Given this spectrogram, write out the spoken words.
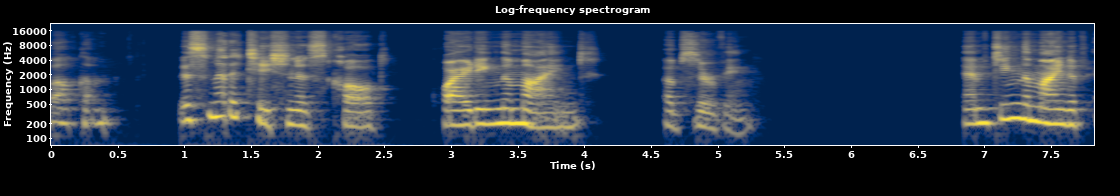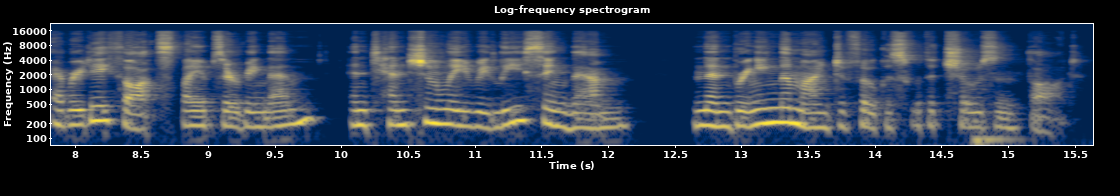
Welcome. This meditation is called Quieting the Mind, Observing. Emptying the mind of everyday thoughts by observing them, intentionally releasing them, and then bringing the mind to focus with a chosen thought.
